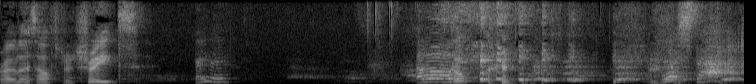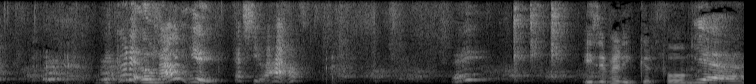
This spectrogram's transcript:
Rolo's after a treat. Rolo. Oh. Oh. What's that? You've got it all now, haven't you? Yes, you have. Hey? He's in really good form. Yeah.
